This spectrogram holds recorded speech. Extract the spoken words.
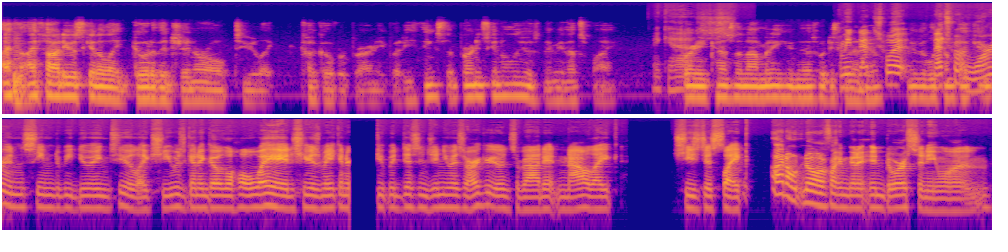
I th- I thought he was gonna like go to the general to like cook over Bernie, but he thinks that Bernie's gonna lose. Maybe that's why. I guess. Bernie becomes the nominee. Who knows what he's I mean, that's do? what that's what back in. Warren seemed to be doing too. Like she was gonna go the whole way, and she was making her stupid, disingenuous arguments about it, and now like she's just like, I don't know if I'm gonna endorse anyone.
